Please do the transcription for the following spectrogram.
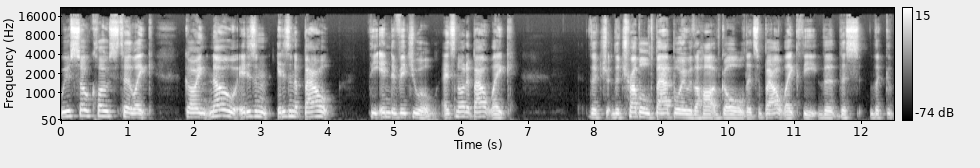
we were so close to like going. No, it isn't. It isn't about the individual. It's not about like the tr- the troubled bad boy with a heart of gold. It's about like the the this the.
